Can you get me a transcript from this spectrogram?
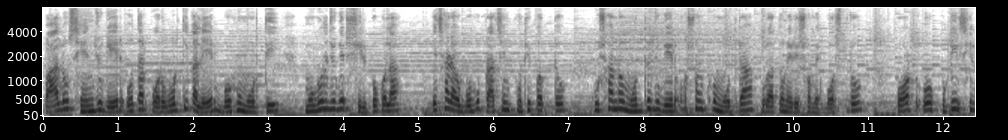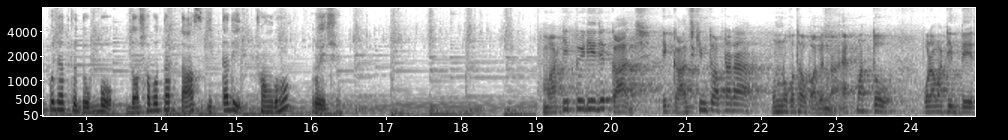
পাল ও সেন যুগের ও তার পরবর্তীকালের বহু মূর্তি, মুঘল যুগের শিল্পকলা, এছাড়াও বহু প্রাচীন পুঁথিপত্র, কুষাণ ও মধ্যযুগের অসংখ্য মুদ্রা, পুরাতন রেশমের বস্ত্র পট ও কুটির শিল্পজাত দ্রব্য, দশাবতার, তাস ইত্যাদির সংগ্রহ রয়েছে। মাটির তৈরি যে কাজ, এই কাজ কিন্তু আপনারা অন্য কোথাও পাবেন না। একমাত্র পোড়ামাটির দেশ,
